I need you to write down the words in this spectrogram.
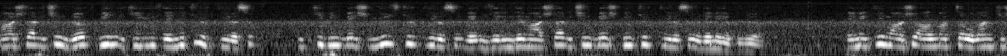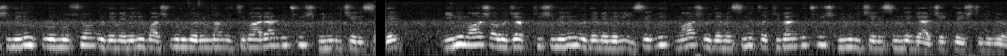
maaşlar için 4250 Türk Lirası, 2500 Türk Lirası ve üzerinde maaşlar için 5000 Türk Lirası ödeme yapılıyor. Emekli maaşı almakta olan kişilerin promosyon ödemeleri başvurularından itibaren 3 iş günü içerisinde, yeni maaş alacak kişilerin ödemeleri ise ilk maaş ödemesini takiben 3 iş günü içerisinde gerçekleştiriliyor.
